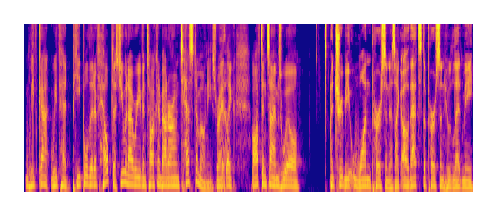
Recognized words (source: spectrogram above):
we've got we've had people that have helped us you and i were even talking about our own testimonies right yeah. like oftentimes we'll attribute one person as like, oh, that's the person who led me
